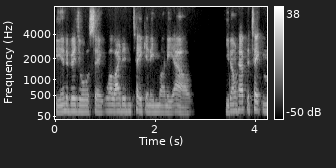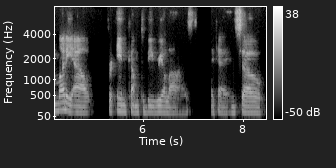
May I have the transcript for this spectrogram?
the individual will say, Well, I didn't take any money out. You don't have to take money out for income to be realized. Okay. And so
